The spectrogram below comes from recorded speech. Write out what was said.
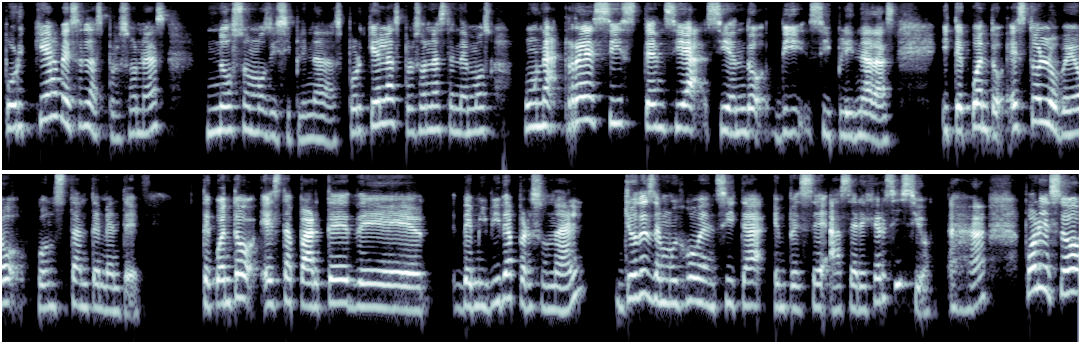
por qué a veces las personas no somos disciplinadas, por qué las personas tenemos una resistencia siendo disciplinadas. Y te cuento, esto lo veo constantemente te cuento esta parte de, de mi vida personal. Yo desde muy jovencita empecé a hacer ejercicio. Ajá. Por eso,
